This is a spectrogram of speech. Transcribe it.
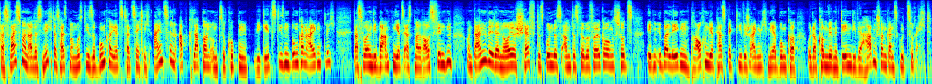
Das weiß man alles nicht. Das heißt, man muss diese Bunker jetzt tatsächlich einzeln abklappern, um zu gucken, wie geht's diesen Bunkern eigentlich? Das wollen die Beamten jetzt erstmal rausfinden finden. Und dann will der neue Chef des Bundesamtes für Bevölkerungsschutz eben überlegen, brauchen wir perspektivisch eigentlich mehr Bunker oder kommen wir mit denen, die wir haben, schon ganz gut zurecht.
